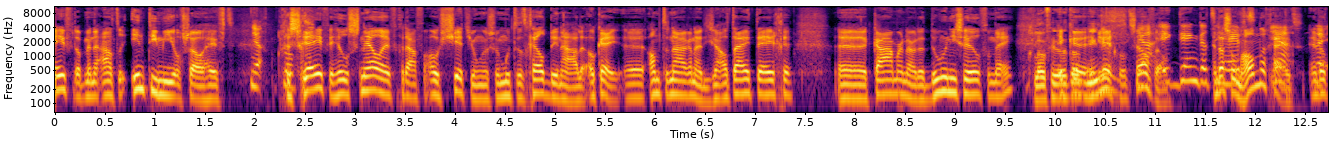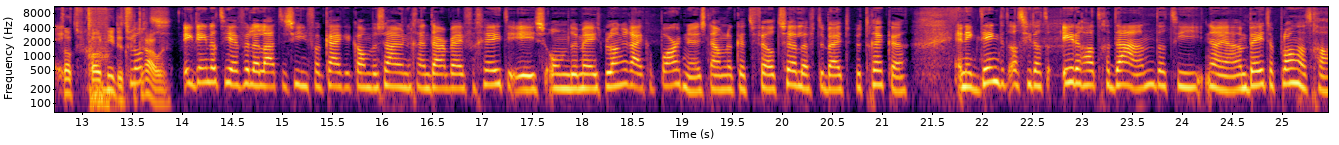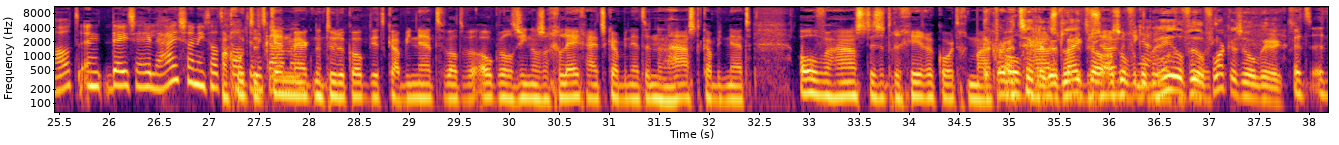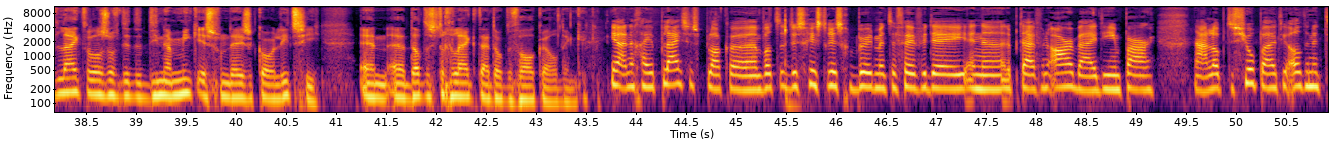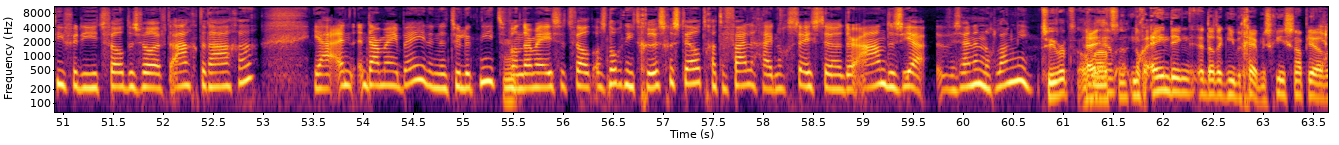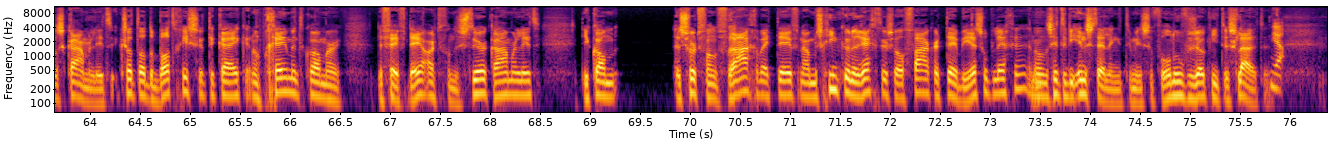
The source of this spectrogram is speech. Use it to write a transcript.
Teven dat met een aantal intimi of zo heeft Ja, geschreven. Heel snel heeft gedaan van, oh shit jongens, we moeten het geld binnenhalen. Oké, eh, ambtenaren, nou, die zijn altijd tegen. Eh, Kamer, nou, dat doen we niet zo heel veel mee. Geloof je dat ik, ook eh, niet? Ik regel het zelf Ja, wel. ik denk dat en dat is onhandigheid. ja, en nee, dat, dat vergroot niet het Klopt. vertrouwen. Ik denk dat hij heeft willen laten zien van kijk, ik kan bezuinigen... en daarbij vergeten is om de meest belangrijke partners... namelijk het veld zelf, erbij te betrekken. En ik denk dat als hij dat eerder had gedaan... dat hij nou ja, een beter plan had gehad... en deze hele heisa niet had Maar gehad goed, in het de Kamer. kenmerkt natuurlijk ook dit kabinet... wat we ook wel zien als een gelegenheidskabinet en een haastkabinet. Overhaast is het regeerakkoord gemaakt. ik zeggen, het lijkt wel alsof het op heel veel vlakken zo werkt. Het, het lijkt wel alsof dit de dynamiek is van deze coalitie. En eh, dat is tegelijkertijd ook de valkuil, denk ik. Ja, en dan ga je pleisters plakken. Wat er dus gisteren is gebeurd met de VVD en eh, de Partij van de Arbeid... die een paar nou, loopt te shoppen uit die alternatieven... die het veld dus wel heeft aangedragen. Ja, en, en daarmee ben je er natuurlijk niet. Hm. Want daarmee is het veld alsnog niet gerustgesteld. Gaat de veiligheid nog steeds eh, eraan. Dus ja, we zijn er nog lang niet. Siewert, als Hey, laatste. nog één ding eh, dat ik niet begreep. Misschien snap je dat als Kamerlid. Ik zat dat debat gisteren te kijken. En op een gegeven moment kwam er de VVD-arts van de Steur, Kamerlid. Die kwam een soort van vragen bij Teven. Nou, misschien kunnen rechters wel vaker TBS opleggen. En dan zitten die instellingen tenminste vol. Dan hoeven ze ook niet te sluiten. Ja.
